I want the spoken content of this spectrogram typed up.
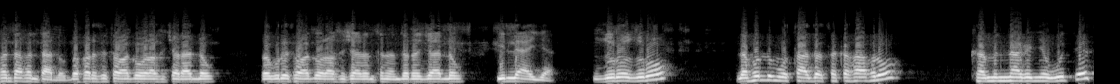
ፈንታ ፈንታ አለው በፈረስ የተዋጋው ራሱ ይችላልው በእግሩ የተዋጋው ራሱ ይችላል እንትን ደረጃ አለው ይለያያል ዙሮ ዙሮ ለሁሉም ወታደር ተከፋፍሎ ከምናገኘው ውጤት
